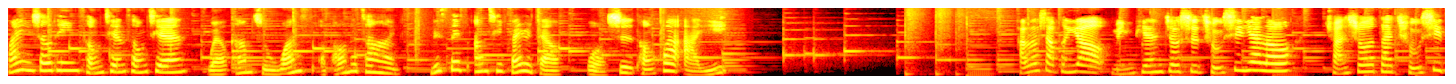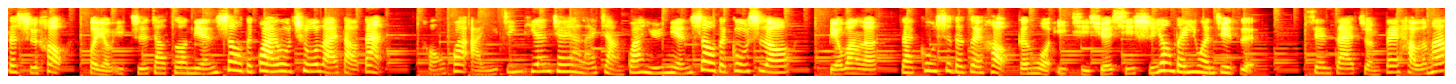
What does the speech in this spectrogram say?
欢迎收听《从前从前》，Welcome to Once Upon a Time。This is Auntie Fairy Tale。我是童话阿姨。Hello，小朋友，明天就是除夕夜喽。传说在除夕的时候，会有一只叫做年兽的怪物出来捣蛋。童话阿姨今天就要来讲关于年兽的故事哦。别忘了在故事的最后，跟我一起学习实用的英文句子。现在准备好了吗？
